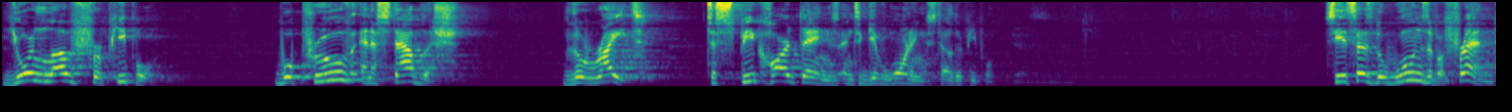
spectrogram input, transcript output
Your love for people will prove and establish the right to speak hard things and to give warnings to other people. See, it says the wounds of a friend.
